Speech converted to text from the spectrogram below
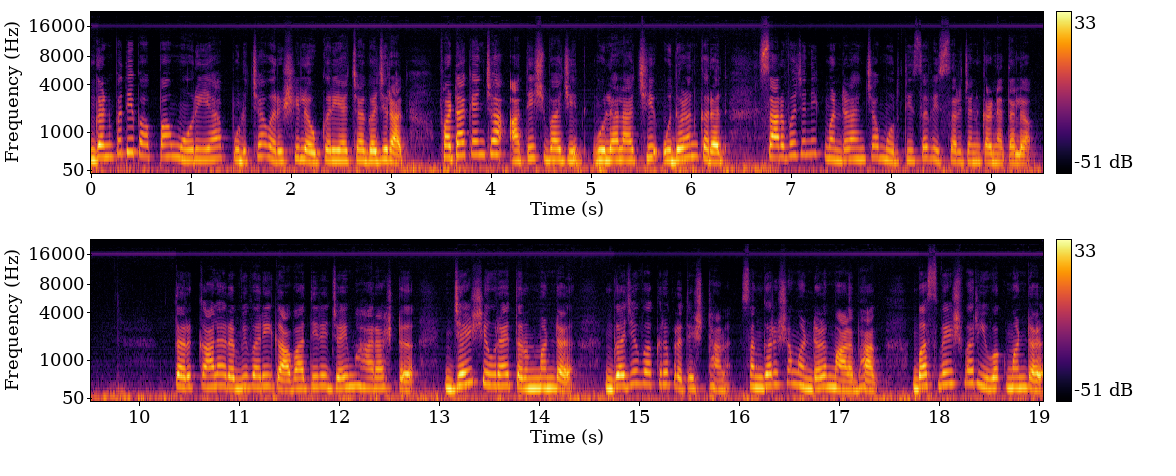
गणपती बाप्पा मोरिया पुढच्या वर्षी लवकर याच्या गजरात फटाक्यांच्या आतिषबाजीत गुलालाची उधळण करत सार्वजनिक मंडळांच्या मूर्तीचं विसर्जन करण्यात आलं. तर काल रविवारी गावातील जय महाराष्ट्र जय शिवराय तरुण मंडळ गजवक्र प्रतिष्ठान संघर्ष मंडळ माळभाग बसवेश्वर युवक मंडळ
